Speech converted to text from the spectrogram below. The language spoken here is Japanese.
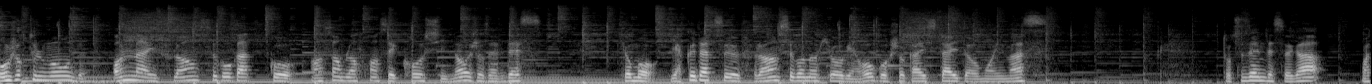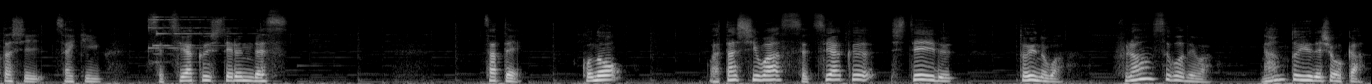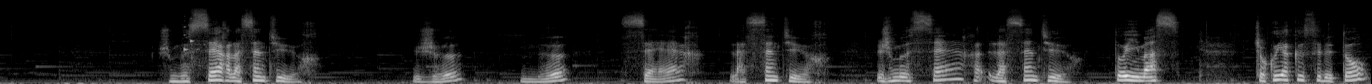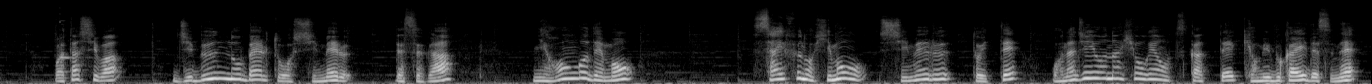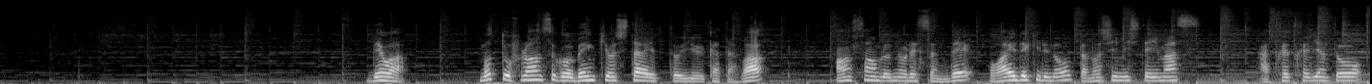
Bonjour tout le monde! オンラインフランス語学校 Ensemble en français 講師のジョゼフです。今日も役立つフランス語の表現をご紹介したいと思います。突然ですが、私最近節約してるんです。さて、この私は節約しているというのはフランス語では何というでしょうか？Je me serre la ceinture. Je me serre la ceinture. Je me serre la ceinture と言います。直訳すると、私は自分のベルトを締めるですが、日本語でも財布の紐を締めると言って同じような表現を使って興味深いですね。では、もっとフランス語を勉強したいという方は、アンサンブルのレッスンでお会いできるのを楽しみにしています。あ très très bientôt!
